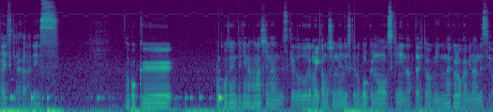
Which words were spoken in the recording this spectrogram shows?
大好きだからです。僕、個人的な話なんですけどどうでもいいかもしれないんですけど僕の好きになった人はみんな黒髪なんですよ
